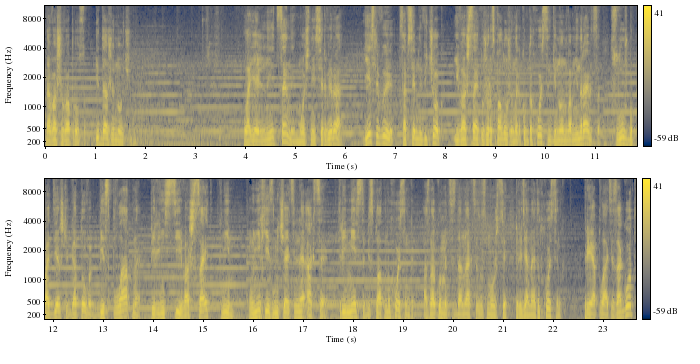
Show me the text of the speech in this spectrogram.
на ваши вопросы и даже ночью. Лояльные цены, мощные сервера. Если вы совсем новичок и ваш сайт уже расположен на каком-то хостинге, но он вам не нравится, служба поддержки готова бесплатно перенести ваш сайт к ним. У них есть замечательная акция – 3 месяца бесплатного хостинга. Ознакомиться с данной акцией вы сможете, перейдя на этот хостинг. При оплате за год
